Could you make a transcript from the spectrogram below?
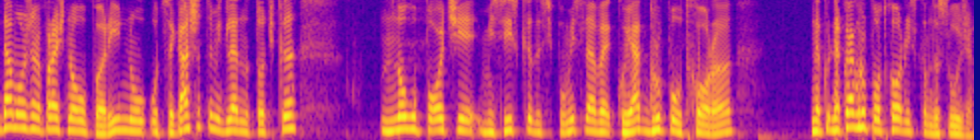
Да, може да направиш много пари, но от сегашната ми гледна точка, много повече ми се иска да си помисля, бе, коя група от хора, на, на коя група от хора искам да служа.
